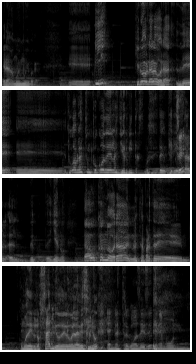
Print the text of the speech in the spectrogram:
Era muy, muy bacán. Eh, y quiero hablar ahora de. eh, tú hablaste un poco de las hierbitas. No sé si te quería ¿Sí? entrar eh, de, de lleno. Estaba buscando ahora en nuestra parte de. como de glosario de Hola Vecino. En nuestro, ¿cómo se dice? Tenemos un,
